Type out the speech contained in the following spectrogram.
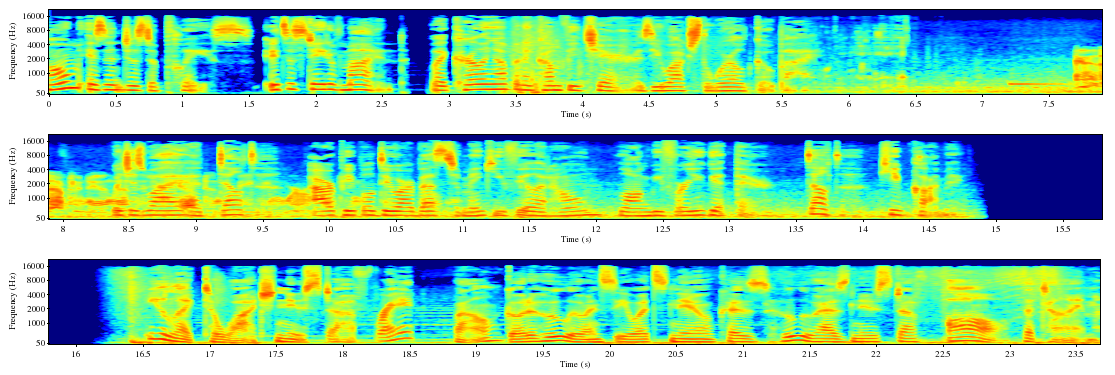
Home isn't just a place, it's a state of mind, like curling up in a comfy chair as you watch the world go by. Good afternoon. Which is why at Delta, our people do our best to make you feel at home long before you get there. Delta, keep climbing. You like to watch new stuff, right? Well, go to Hulu and see what's new, because Hulu has new stuff all the time.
